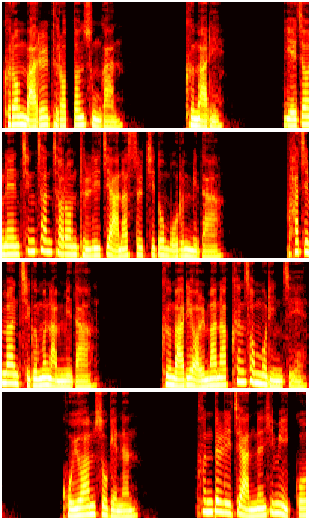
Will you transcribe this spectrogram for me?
그런 말을 들었던 순간 그 말이 예전엔 칭찬처럼 들리지 않았을지도 모릅니다. 하지만 지금은 압니다. 그 말이 얼마나 큰 선물인지. 고요함 속에는 흔들리지 않는 힘이 있고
